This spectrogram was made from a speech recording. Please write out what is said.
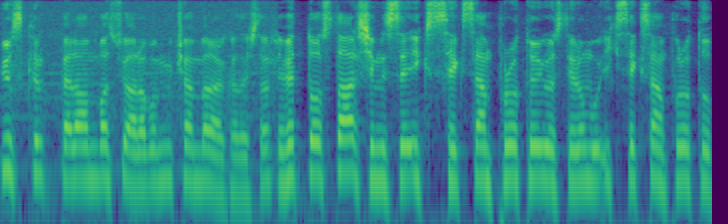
140 falan basıyor araba mükemmel arkadaşlar. Evet dostlar şimdi size X80 Proto'yu gösteriyorum. Bu X80 Proto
